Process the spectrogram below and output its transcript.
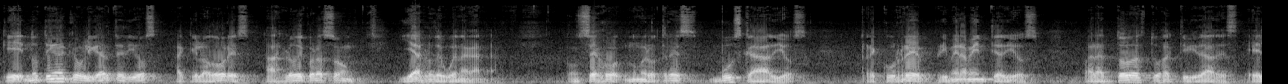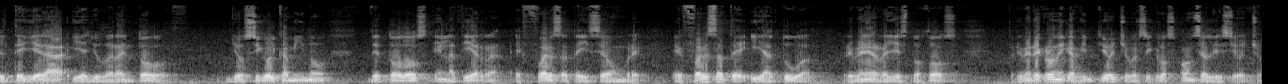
Que no tenga que obligarte Dios a que lo adores, hazlo de corazón y hazlo de buena gana. Consejo número 3, busca a Dios. Recurre primeramente a Dios para todas tus actividades. Él te guiará y ayudará en todo. Yo sigo el camino de todos en la tierra. Esfuérzate y sé hombre. Esfuérzate y actúa. Primera Reyes 2.2. Primera Crónicas 28, versículos 11 al 18.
